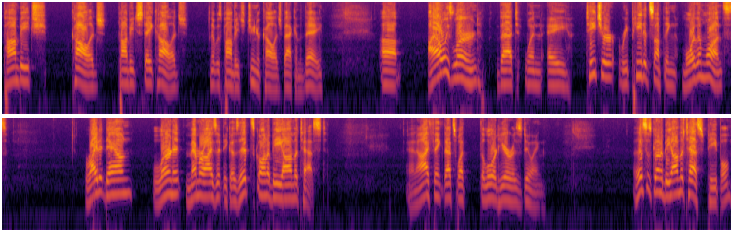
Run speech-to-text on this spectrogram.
Palm Beach College, Palm Beach State College. It was Palm Beach Junior College back in the day. Uh, I always learned that when a teacher repeated something more than once, write it down, learn it, memorize it, because it's going to be on the test. And I think that's what the Lord here is doing. This is going to be on the test, people.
